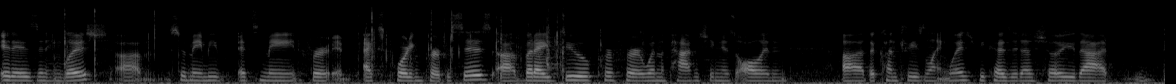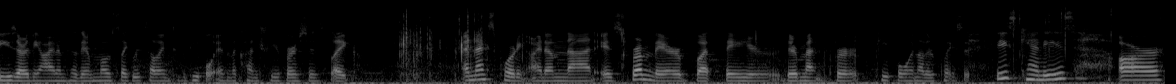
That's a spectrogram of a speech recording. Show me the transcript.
it is in English um, so maybe it's made for exporting purposes uh, but I do prefer when the packaging is all in uh, the country's language because it does show you that these are the items that they're most likely selling to the people in the country versus like an exporting item that is from there but they're they're meant for people in other places. These candies are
